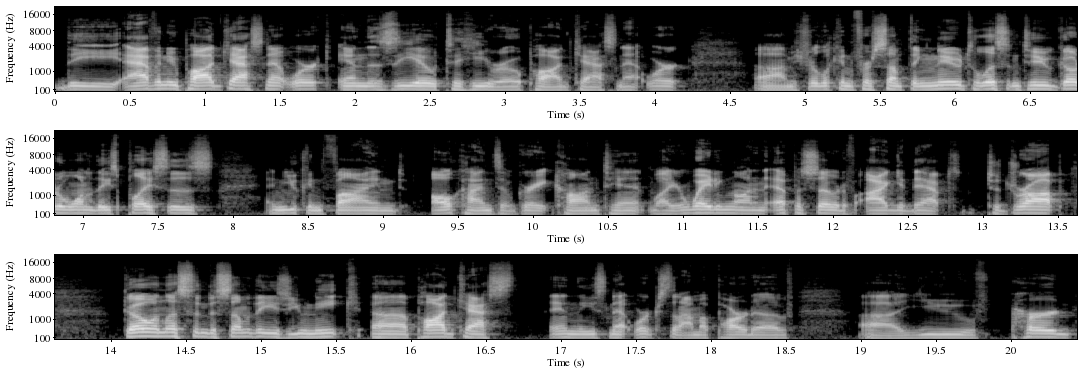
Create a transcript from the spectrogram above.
the Avenue Podcast Network, and the Zeo to Hero Podcast Network. Um, if you're looking for something new to listen to, go to one of these places and you can find all kinds of great content while you're waiting on an episode of iGadapt to drop. Go and listen to some of these unique uh, podcasts in these networks that I'm a part of. Uh, you've heard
